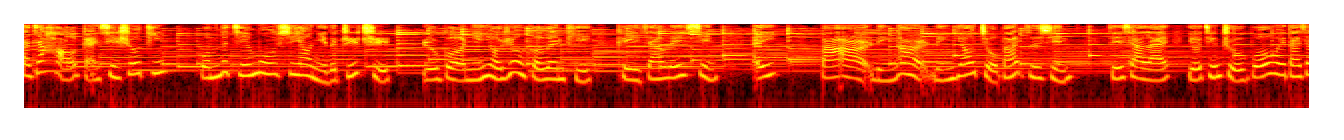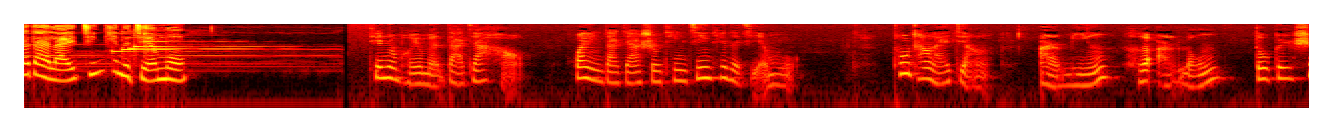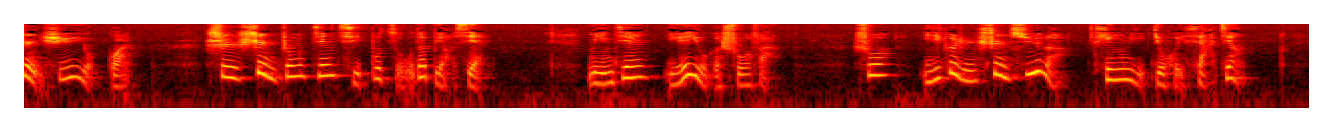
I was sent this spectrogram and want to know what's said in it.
大家好，感谢收听我们的节目，需要你的支持。如果您有任何问题，可以加微信 a 八二零二零幺九八咨询。接下来有请主播为大家带来今天的节目。听众朋友们，大家好，欢迎大家收听今天的节目。通常来讲，耳鸣和耳聋都跟肾虚有关。是肾中精气不足的表现。民间也有个说法，说一个人肾虚了，听力就会下降，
